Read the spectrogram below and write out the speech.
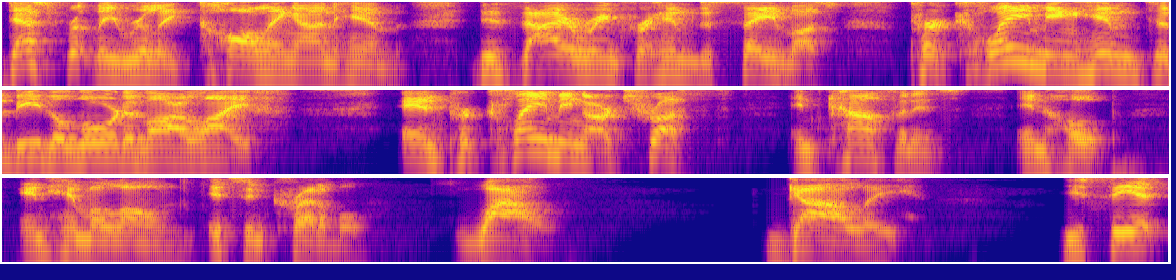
desperately really calling on Him, desiring for Him to save us, proclaiming Him to be the Lord of our life, and proclaiming our trust and confidence and hope in Him alone. It's incredible. Wow. Golly. You see it?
